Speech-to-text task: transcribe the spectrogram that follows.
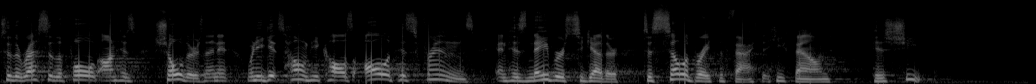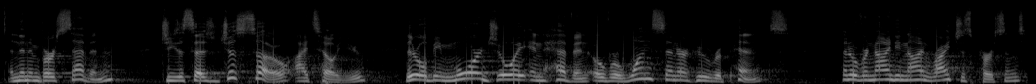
to the rest of the fold on his shoulders. And when he gets home, he calls all of his friends and his neighbors together to celebrate the fact that he found his sheep. And then in verse 7, Jesus says, Just so, I tell you, there will be more joy in heaven over one sinner who repents than over 99 righteous persons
